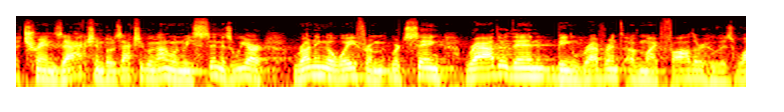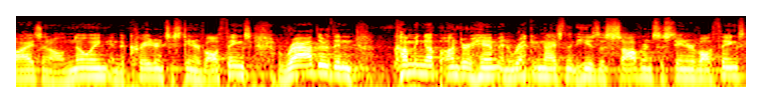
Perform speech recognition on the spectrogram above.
a transaction, but what's actually going on when we sin is we are running away from, we're saying, rather than being reverent of my Father who is wise and all knowing and the creator and sustainer of all things, rather than coming up under him and recognizing that he is the sovereign sustainer of all things,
